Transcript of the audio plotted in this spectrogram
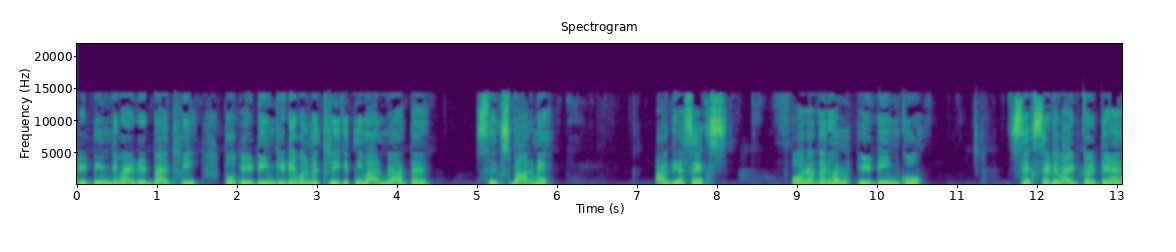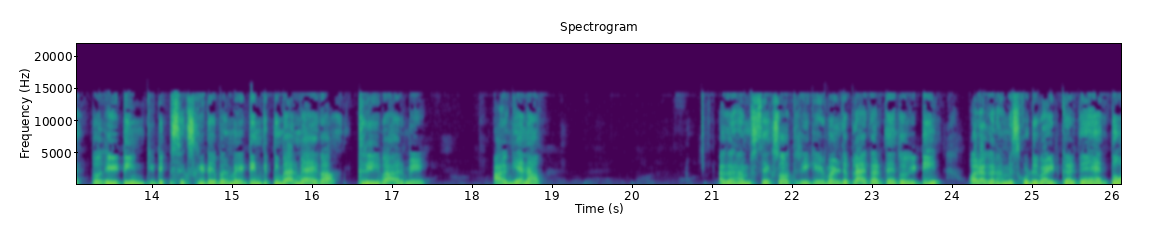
एटीन डिवाइडेड बाय थ्री तो एटीन की टेबल में थ्री कितनी बार में आता है? सिक्स बार में, आ गया सिक्स। और अगर हम एटीन को सिक्स से डिवाइड करते हैं तो एटीन की सिक्स की टेबल में एटीन कितनी बार में आएगा? थ्री बार में। आ गया ना? अगर हम सिक्स और थ्री की मल्टीप्लाई करते हैं तो एटीन। और अगर हम इसको डिवाइड करते हैं तो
